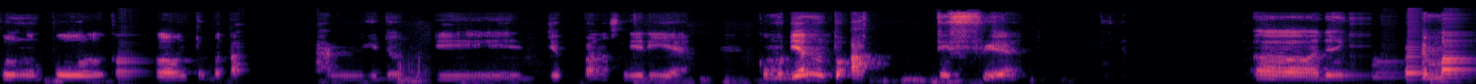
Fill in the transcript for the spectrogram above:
ngumpul-ngumpul kalau untuk bertahan hidup di Jepang sendiri ya. Kemudian untuk aktif ya, uh, dan memang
